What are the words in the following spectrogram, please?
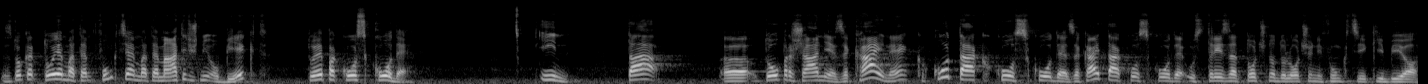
zato ker to je matem, funkcija je matematični objekt, to je pa kos kode. In ta uh, to vprašanje, zakaj ne, kako tak kos kode, zakaj ta kos kode ustreza točno določeni funkciji, ki bi jo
